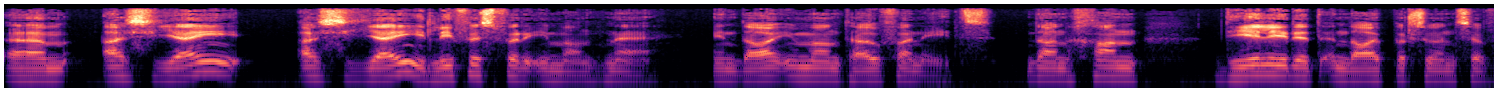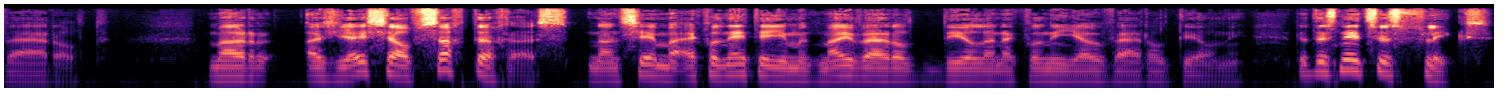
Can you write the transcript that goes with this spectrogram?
Ehm um, as jy as jy lief is vir iemand, nê, nee, en daai iemand hou van iets, dan gaan deel jy dit in daai persoon se wêreld. Maar as jy selfsugtig is, dan sê maar ek wil net hê jy moet my wêreld deel en ek wil nie jou wêreld deel nie. Dit is net soos flieks.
